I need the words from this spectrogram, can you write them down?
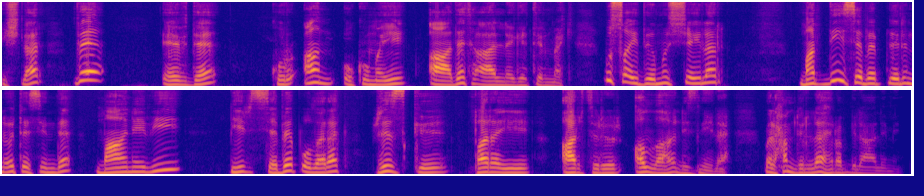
işler ve evde Kur'an okumayı adet haline getirmek. Bu saydığımız şeyler maddi sebeplerin ötesinde manevi bir sebep olarak rızkı, parayı artırır Allah'ın izniyle. Velhamdülillahi Rabbil Alemin.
